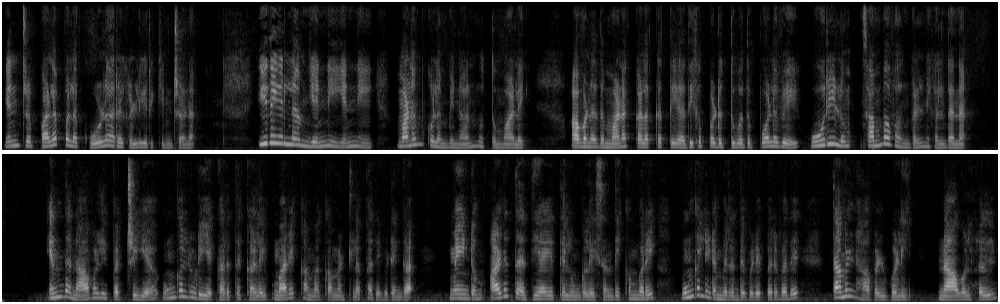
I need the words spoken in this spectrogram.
என்று பல பல கோளாறுகள் இருக்கின்றன. இதையெல்லாம் எண்ணி எண்ணி மனம் குழம்பினான் முத்துமாலை. அவனது மனக்கலக்கத்தை அதிகப்படுத்துவது போலவே ஊரிலும் சம்பவங்கள் நிகழ்ந்தன. இந்த நாவலை பற்றிய உங்களுடைய கருத்துக்களை மறைக்காம கமெண்ட்ல பதிவிடுங்க. மீண்டும் அடுத்த அத்தியாயத்தில் உங்களை சந்திக்கும் வரை உங்களிடமிருந்து விடைபெறுவது தமிழ் நாவல் ஒளி. நாவல்கள்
